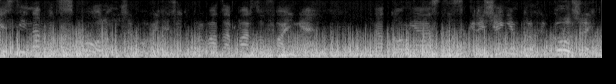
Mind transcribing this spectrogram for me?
jest jej nawet sporo, muszę powiedzieć, odprowadza bardzo fajnie, natomiast z gryzieniem trochę gorzej.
